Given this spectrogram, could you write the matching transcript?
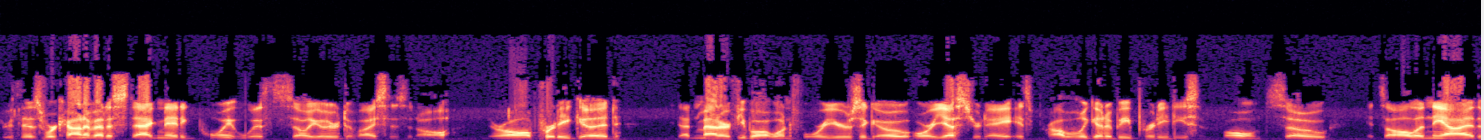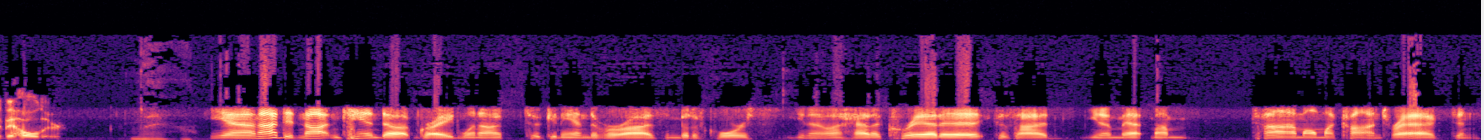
Truth is, we're kind of at a stagnating point with cellular devices and all. They're all pretty good. It doesn't matter if you bought one four years ago or yesterday. It's probably going to be pretty decent phone. So it's all in the eye of the beholder. Wow. Yeah, and I did not intend to upgrade when I took it into Verizon, but of course, you know, I had a credit because I'd, you know, met my time on my contract, and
